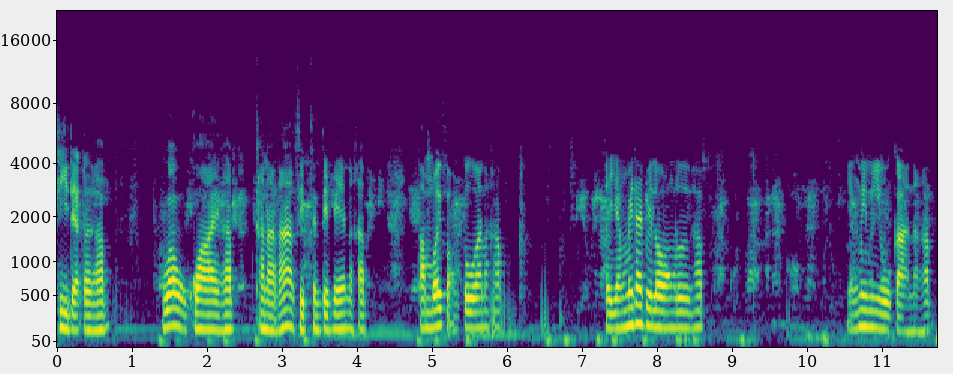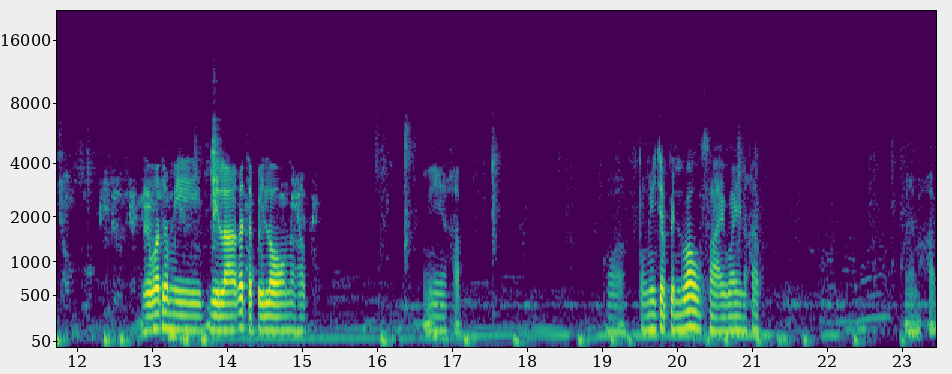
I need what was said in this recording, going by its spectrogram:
ทีเด็ดเลยครับว่าวควายครับ ขนาด50เซนติเมตรนะครับทำไว้สองตัวนะครับ แต่ยังไม่ได้ไปลองเลยครับ ยังไม่มีโอกาสนะครับ เดี๋ยวว่าจะมีเวลาก็จะไปลองนะครับ นี่ครับ ก็ตรงนี้จะเป็นว่าวสายไว้นะครับนี่นะครับ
